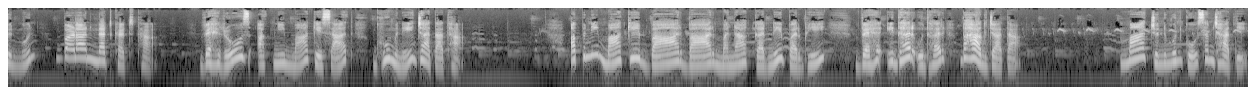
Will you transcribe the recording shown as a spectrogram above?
चुनमुन बड़ा नटखट था। वह रोज अपनी माँ के साथ घूमने जाता था। अपनी माँ के बार-बार मना करने पर भी वह इधर-उधर भाग जाता। माँ चुनमुन को समझाती,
